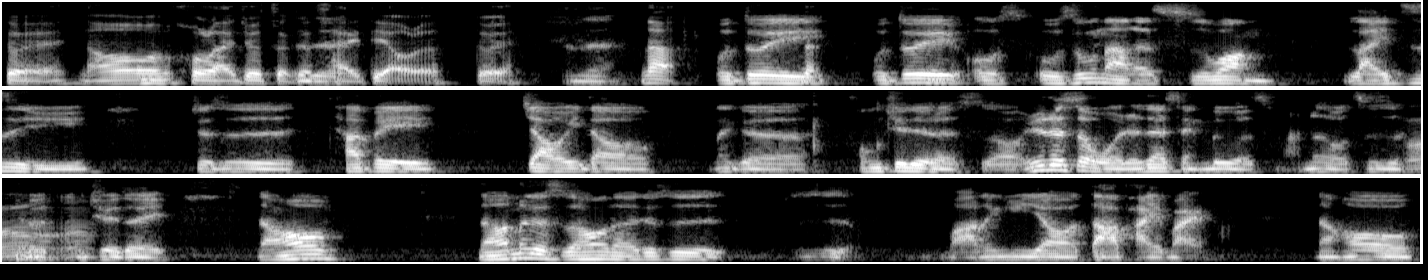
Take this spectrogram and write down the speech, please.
对，然后后来就整个拆掉了，对，真的。那我对我对欧欧苏纳的失望来自于，就是他被交易到那个红雀队的时候，因为那时候我人在 St. Louis 嘛，那时候支持红雀队，然后，然后那个时候呢，就是就是。马林鱼要大拍卖嘛，然后，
